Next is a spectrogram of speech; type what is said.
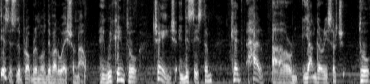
this is the problem of the evaluation now. And we came to change in this system can help our younger research to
